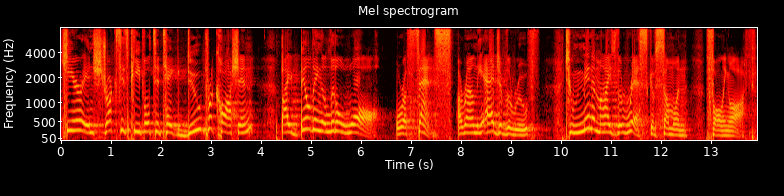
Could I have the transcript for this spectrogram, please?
here instructs his people to take due precaution by building a little wall or a fence around the edge of the roof to minimize the risk of someone falling off.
